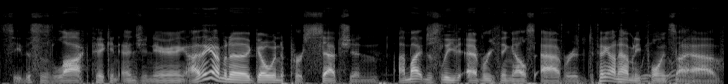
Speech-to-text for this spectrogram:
see, this is lockpick and engineering. I think I'm going to go into perception. I might just leave everything else average, depending on how many points I have.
